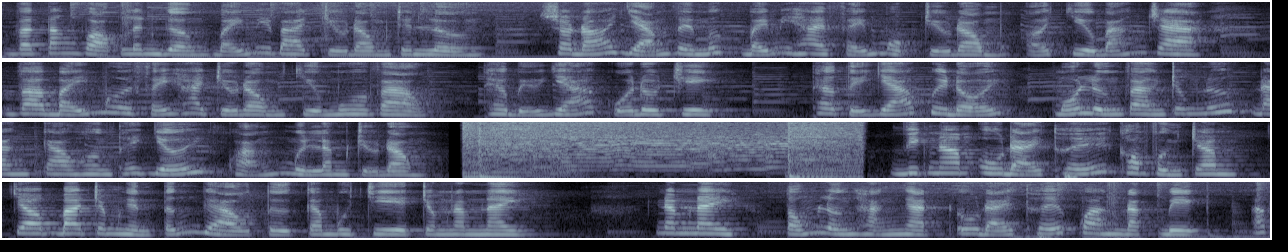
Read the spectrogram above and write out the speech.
và tăng vọt lên gần 73 triệu đồng trên lượng, sau đó giảm về mức 72,1 triệu đồng ở chiều bán ra và 70,2 triệu đồng chiều mua vào, theo biểu giá của Doji. Theo tỷ giá quy đổi, mỗi lượng vàng trong nước đang cao hơn thế giới khoảng 15 triệu đồng. Việt Nam ưu đãi thuế 0% cho 300.000 tấn gạo từ Campuchia trong năm nay. Năm nay, tổng lượng hạn ngạch ưu đãi thuế quan đặc biệt áp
